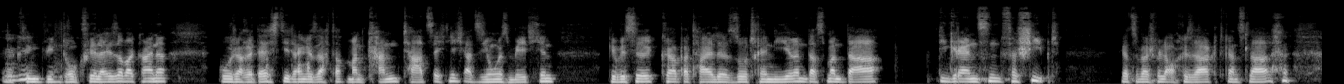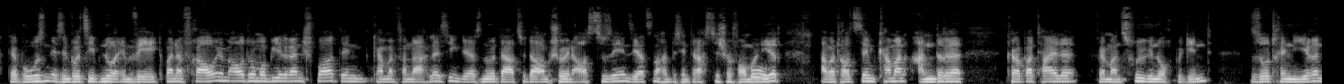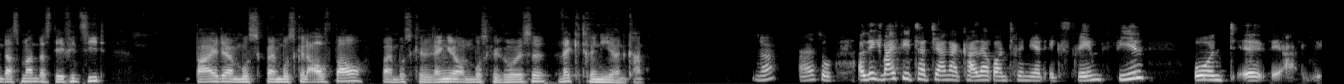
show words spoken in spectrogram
Mhm. Klingt wie ein Druckfehler, ist aber keiner. Goja Rdest, die dann gesagt hat, man kann tatsächlich als junges Mädchen gewisse Körperteile so trainieren, dass man da die Grenzen verschiebt. Sie hat zum Beispiel auch gesagt, ganz klar, der Busen ist im Prinzip nur im Weg. Bei einer Frau im Automobilrennsport, den kann man vernachlässigen, der ist nur dazu da, um schön auszusehen. Sie hat es noch ein bisschen drastischer formuliert, oh. aber trotzdem kann man andere Körperteile, wenn man es früh genug beginnt, so trainieren, dass man das Defizit bei der Mus beim Muskelaufbau, bei Muskellänge und Muskelgröße wegtrainieren kann. Ja, also, also ich weiß, die Tatjana Calderon trainiert extrem viel und äh,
